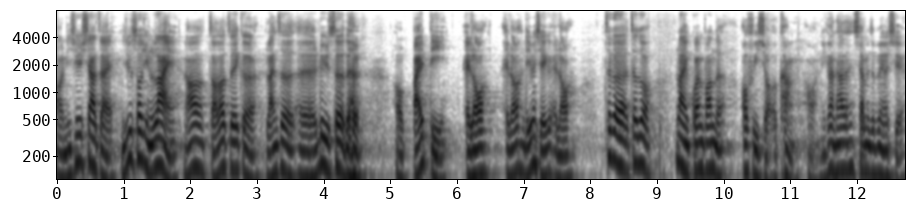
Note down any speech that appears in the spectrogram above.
哦，你去下载，你去搜寻 Line，然后找到这个蓝色呃绿色的哦白底 L L 里面写一个 L，这个叫做 Line 官方的 Official Account。好，你看它下面这边有写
